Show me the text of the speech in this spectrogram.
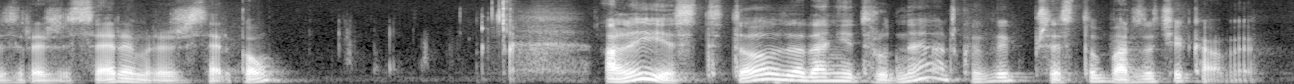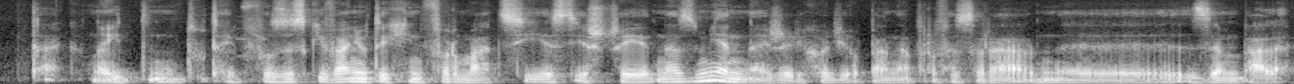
z reżyserem, reżyserką. Ale jest to zadanie trudne, aczkolwiek przez to bardzo ciekawe. Tak, no i tutaj w pozyskiwaniu tych informacji jest jeszcze jedna zmienna, jeżeli chodzi o pana profesora y, Zembale.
